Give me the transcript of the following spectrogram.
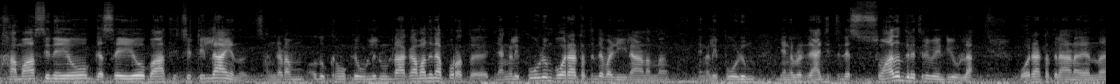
ഹമാസിനെയോ ഗസയെയോ ബാധിച്ചിട്ടില്ല എന്ന് സങ്കടം ദുഃഖമൊക്കെ ഉള്ളിൽ ഉണ്ടാകാം അതിനപ്പുറത്ത് ഞങ്ങളിപ്പോഴും പോരാട്ടത്തിന്റെ വഴിയിലാണെന്ന് ഞങ്ങളിപ്പോഴും ഞങ്ങളുടെ രാജ്യത്തിന്റെ സ്വാതന്ത്ര്യത്തിന് വേണ്ടിയുള്ള പോരാട്ടത്തിലാണ് എന്ന്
